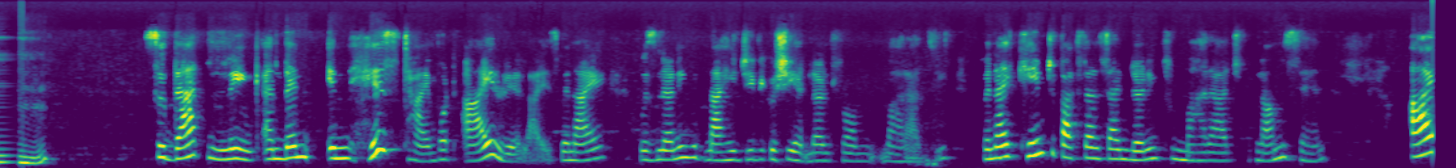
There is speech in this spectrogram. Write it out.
Mm-hmm. So that link and then in his time what i realized when i was learning with nahid ji because she had learned from maharaj ji when i came to pakistan and started learning from maharaj ghulam hussain i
